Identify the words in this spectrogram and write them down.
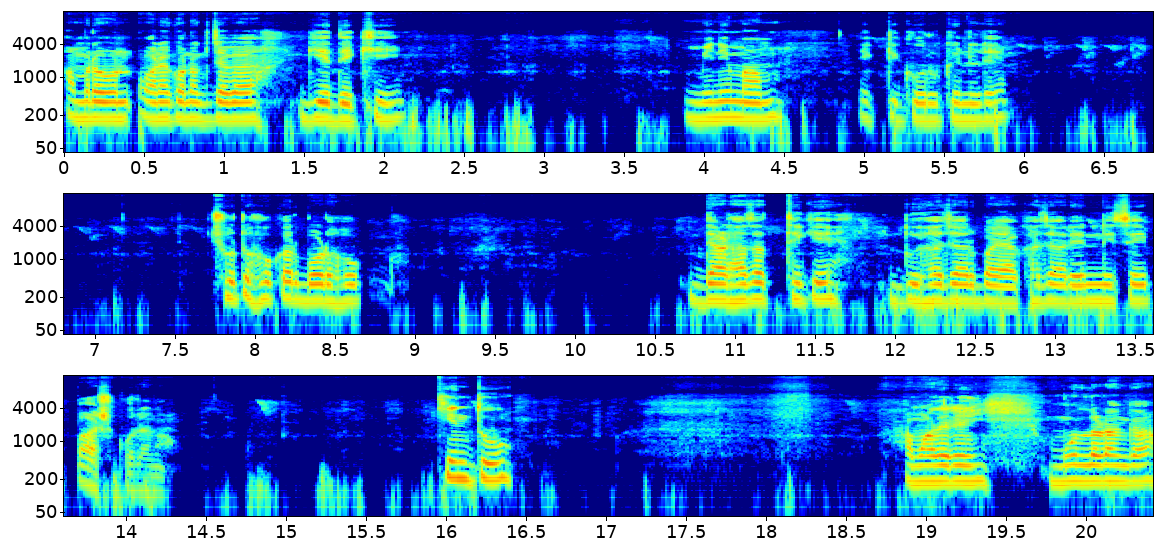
আমরা অনেক অনেক জায়গা গিয়ে দেখি। মিনিমাম একটি গরু কিনলে, ছোট হোক আর বড় হোক, দেড় হাজার থেকে দুই হাজার বা এক হাজার এর নিচেই পাস করে না। কিন্তু আমাদের এই মোল্লাডাঙ্গা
